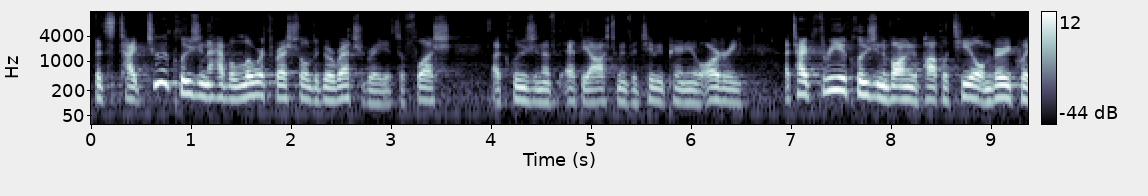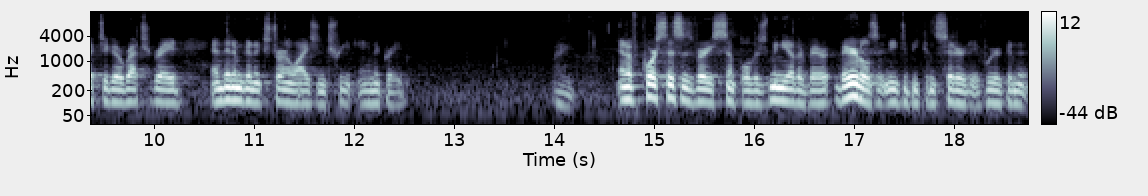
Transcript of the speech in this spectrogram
If it's a type 2 occlusion, I have a lower threshold to go retrograde. It's a flush occlusion of, at the ostomy of the tibioperoneal artery. A type 3 occlusion involving the popliteal, I'm very quick to go retrograde, and then I'm going to externalize and treat antegrade. And of course, this is very simple. There's many other var variables that need to be considered if we're going to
